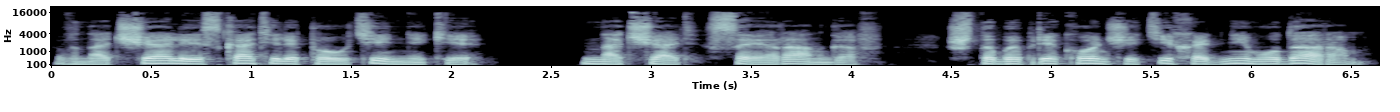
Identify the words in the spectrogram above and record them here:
Вначале искатели-паутинники. Начать с эйрангов, чтобы прикончить их одним ударом.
